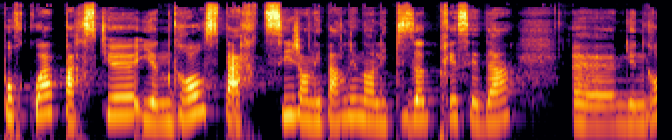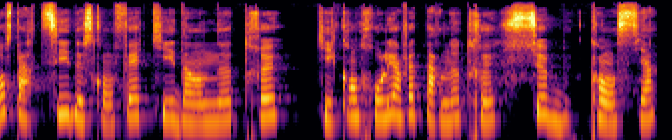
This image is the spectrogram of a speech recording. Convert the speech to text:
Pourquoi? Parce qu'il y a une grosse partie, j'en ai parlé dans l'épisode précédent, euh, il y a une grosse partie de ce qu'on fait qui est dans notre qui est contrôlé en fait par notre subconscient.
